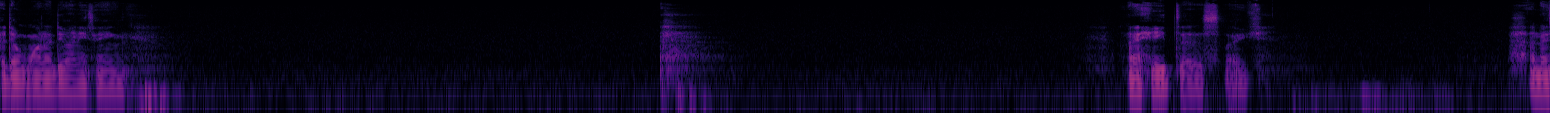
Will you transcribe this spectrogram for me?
I don't want to do anything. I hate this, like, and I,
